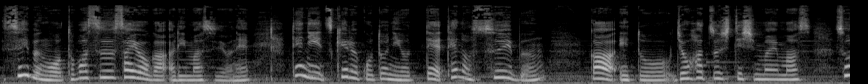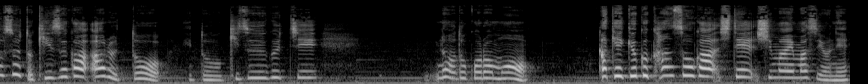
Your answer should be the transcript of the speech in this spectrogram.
水分を飛ばす作用がありますよね。手につけることによって手の水分が、えっと、蒸発してしまいます。そうすると傷があると、えっと、傷口のところもあ結局乾燥がしてしまいますよね。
